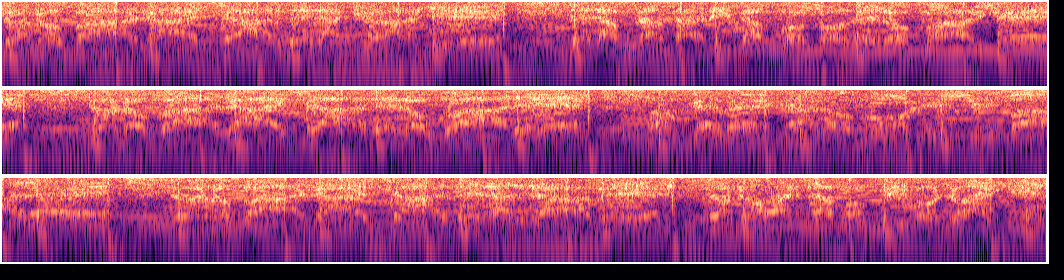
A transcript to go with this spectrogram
No nos van a echar de la calle, de la plaza ni tampoco de los parques. No nos van a echar de los bares, aunque vengan los municipales. No nos van a echar de la rave, no nos hartamos vivos, no hay quien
